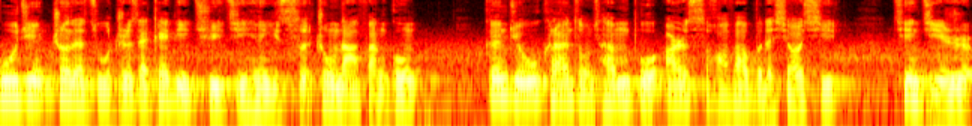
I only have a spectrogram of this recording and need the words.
乌军正在组织在该地区进行一次重大反攻。根据乌克兰总参谋部二十四号发布的消息。近几日，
